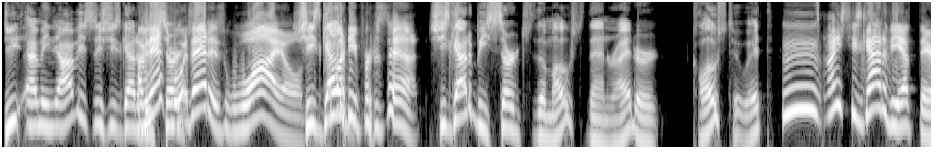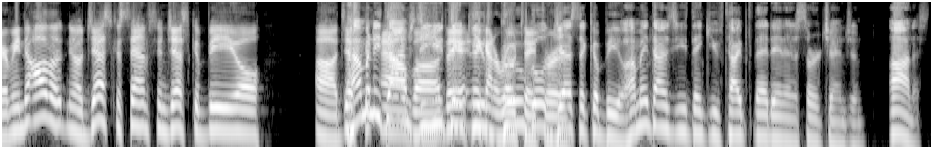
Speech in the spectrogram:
Do you, I mean, obviously she's got to I mean, be searched. That is wild. She's got 20%. She's got to be searched the most then, right? Or close to it. Mm, I she's got to be up there. I mean, all the you know Jessica Simpson, Jessica Biel, uh, Jessica How many times Alba, do you think they you've kind of rotate Googled through. Jessica Biel? How many times do you think you've typed that in in a search engine? Honest.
